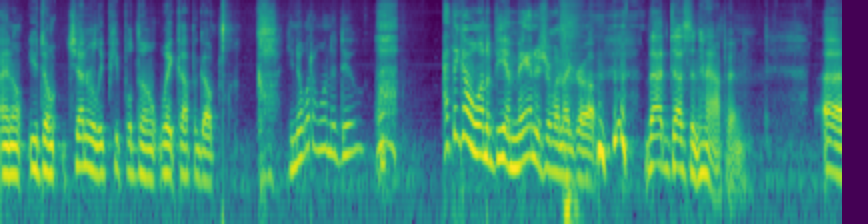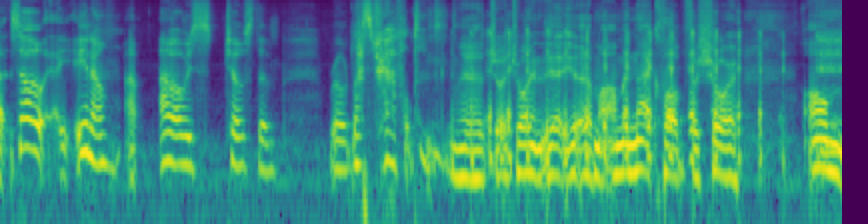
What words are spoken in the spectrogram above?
I don't you don't generally people don't wake up and go, God, you know what I want to do? I think I want to be a manager when I grow up. that doesn't happen. Uh, so you know, I, I always chose the road less traveled. yeah, jo- join. Yeah, yeah I'm, I'm in that club for sure. Um,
